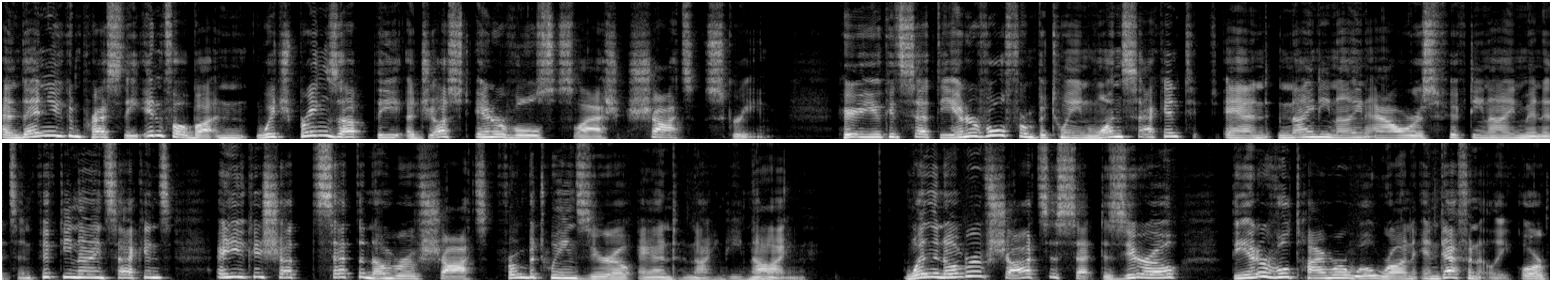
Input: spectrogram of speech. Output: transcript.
and then you can press the info button, which brings up the adjust intervals slash shots screen. Here you can set the interval from between 1 second and 99 hours, 59 minutes, and 59 seconds, and you can shut, set the number of shots from between 0 and 99. When the number of shots is set to 0, the interval timer will run indefinitely, or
